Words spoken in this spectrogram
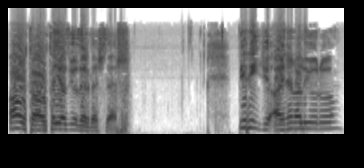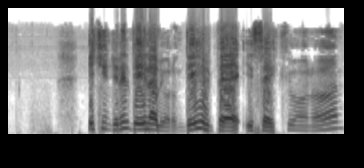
Alt alta yazıyoruz arkadaşlar. Birinci aynen alıyorum. İkincinin değilini alıyorum. Değil P ise Q'nun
